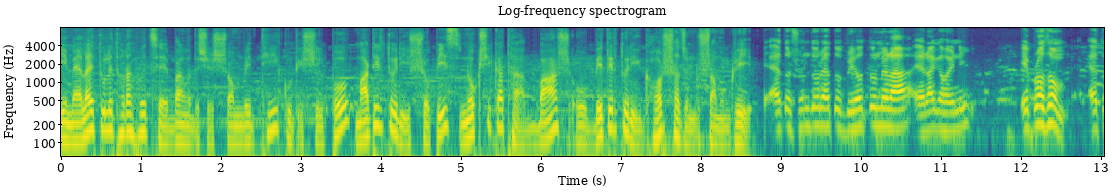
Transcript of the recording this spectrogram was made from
এই মেলায় তুলে ধরা হয়েছে বাংলাদেশের সমৃদ্ধি, কুটির শিল্প, মাটির তৈরি শোপিস, নকশিকাঁথা, বাঁশ ও বেতের তৈরি ঘর সাজানোর সামগ্রী। এত সুন্দর, এত বৃহত্তর মেলা এর আগে হয়নি। এই প্রথম এত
